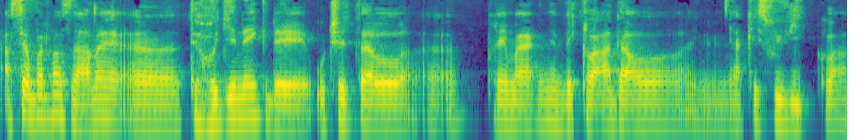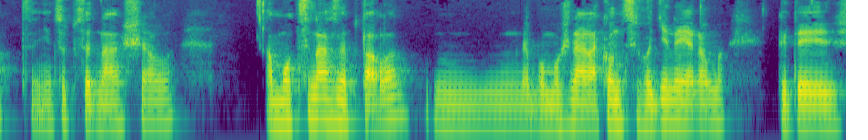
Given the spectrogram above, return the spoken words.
Asi oba dva známe uh, ty hodiny, kdy učitel uh, primárně vykládal nějaký svůj výklad, něco přednášel a moc se nás neptal, mm, nebo možná na konci hodiny jenom, když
